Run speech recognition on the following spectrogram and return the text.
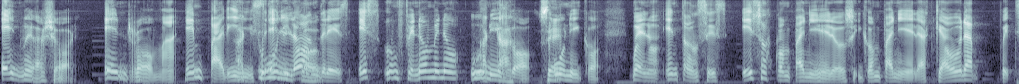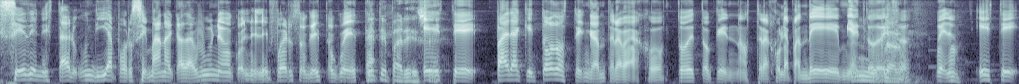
en Nueva York, en Roma, en París, Ah, en único. Londres. Es un fenómeno único, sí. único. Bueno, entonces, esos compañeros y compañeras que ahora pues, ceden estar un día por semana cada uno con el esfuerzo que esto cuesta. ¿Qué te parece? Este, para que todos tengan trabajo, todo esto que nos trajo la pandemia y Mm, todo claro. eso. Bueno, este,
